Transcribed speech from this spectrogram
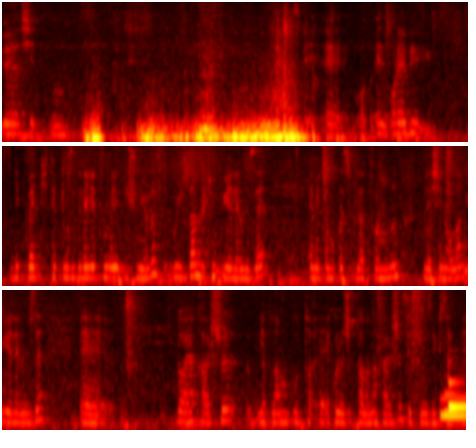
Şey e, şey. Biz bir, e, e, oraya bir gitmek, tepkimizi dile getirmeyi düşünüyoruz. Bu yüzden bütün üyelerimize, Emek Demokrasi Platformu'nun bileşeni olan üyelerimize e, doğaya karşı yapılan bu ta- ekolojik talana karşı sesimizi yükseltmeye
